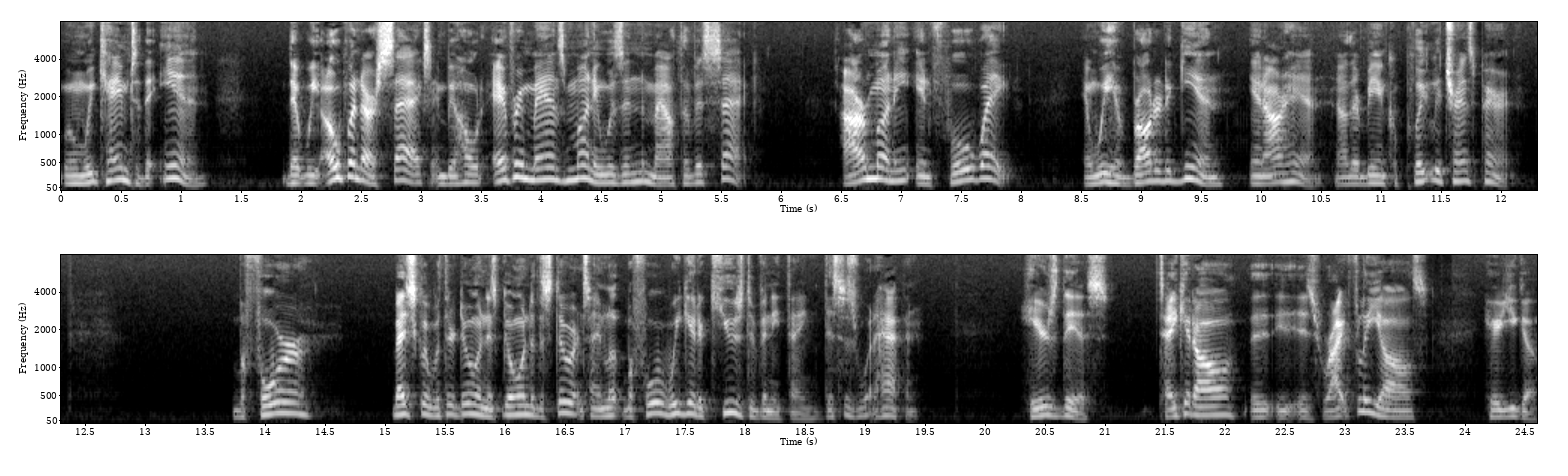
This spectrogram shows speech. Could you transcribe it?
when we came to the inn, that we opened our sacks, and behold, every man's money was in the mouth of his sack, our money in full weight, and we have brought it again in our hand. Now they're being completely transparent. Before, basically, what they're doing is going to the steward and saying, Look, before we get accused of anything, this is what happened. Here's this. Take it all. It's rightfully y'all's. Here you go.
